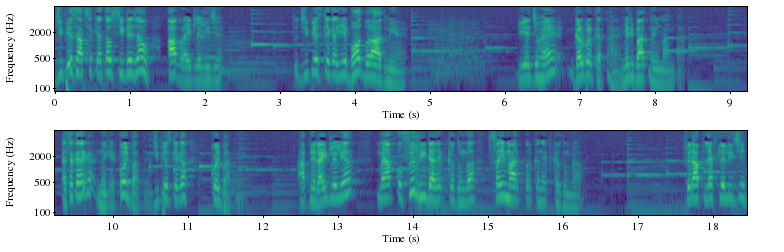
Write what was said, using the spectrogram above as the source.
जीपीएस आपसे कहता हो, सीधे जाओ आप राइट ले लीजिए। तो जीपीएस कहेगा, ये बहुत बुरा आदमी है। ये जो है, गड़बड़ करता है। मेरी बात नहीं मानता। ऐसा कहेगा? नहीं कोई बात नहीं। जीपीएस कहेगा, कोई बात नहीं। आपने राइट ले लिया, मैं आपको फिर रीडायरेक्ट कर दूँगा, सही मार्ग पर कनेक्ट कर दूँगा। फिर आप लेफ़्ट ले लीजिए,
